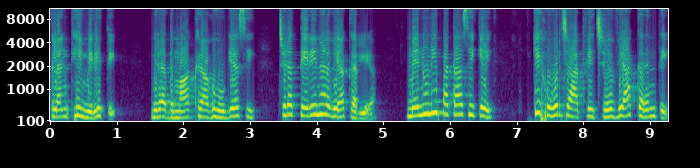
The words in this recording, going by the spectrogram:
ਕਲੰਕ ਹੀ ਮੇਰੇ ਤੇ। ਮੇਰਾ ਦਿਮਾਗ ਖਰਾਬ ਹੋ ਗਿਆ ਸੀ, ਜਿਹੜਾ ਤੇਰੇ ਨਾਲ ਵਿਆਹ ਕਰ ਲਿਆ। ਮੈਨੂੰ ਨਹੀਂ ਪਤਾ ਸੀ ਕਿ ਕਿ ਹੋਰ ਜਾਤ ਵਿੱਚ ਵਿਆਹ ਕਰਨ ਤੇ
